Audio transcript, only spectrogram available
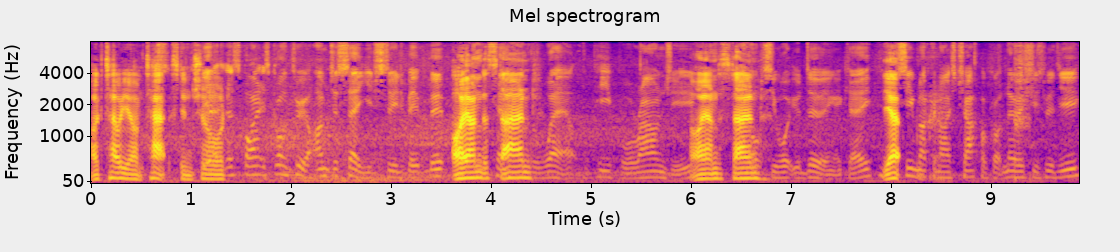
I can tell you I'm taxed, insured. Yeah, that's fine. It's gone through. I'm just saying you just need to be a bit. I understand. Aware of the people around you. I and understand. Obviously, what you're doing. Okay. Yep. You seem like a nice chap. I've got no issues with you.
